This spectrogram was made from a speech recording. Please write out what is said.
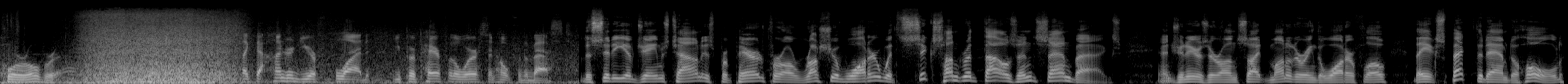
pour over it. Like that 100 year flood, you prepare for the worst and hope for the best. The city of Jamestown is prepared for a rush of water with 600,000 sandbags. Engineers are on site monitoring the water flow. They expect the dam to hold,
